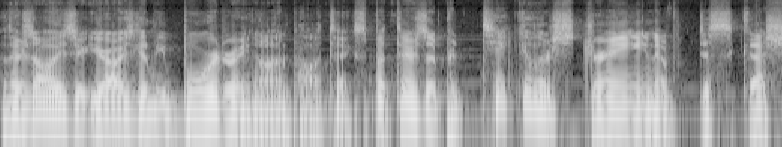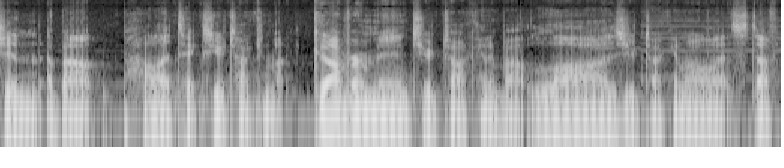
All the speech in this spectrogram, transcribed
There's always you're always going to be bordering on politics. But there's a particular strain of discussion about politics. You're talking about government. You're talking about laws. You're talking about all that stuff.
